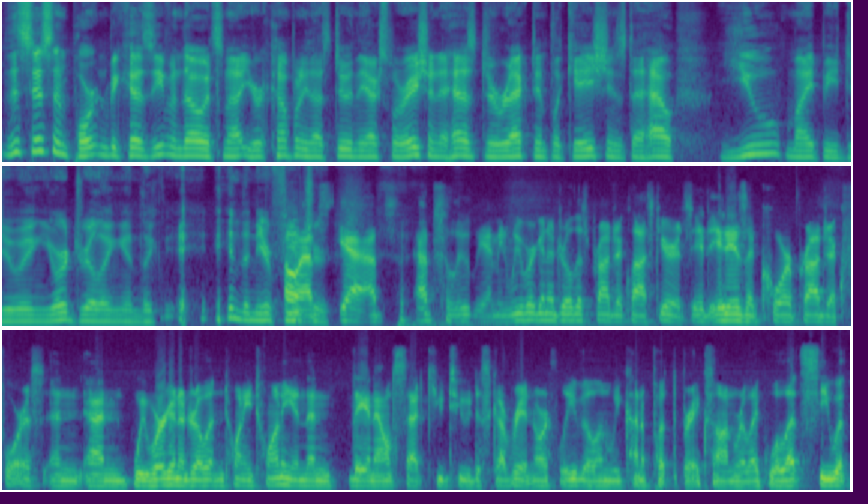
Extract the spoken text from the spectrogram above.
this is important because even though it's not your company that's doing the exploration, it has direct implications to how you might be doing your drilling in the in the near oh, future. Oh, ab- yeah, ab- absolutely. I mean, we were going to drill this project last year. It's it, it is a core project for us, and and we were going to drill it in 2020, and then they announced that Q2 discovery at North Leeville, and we kind of put the brakes on. We're like, well, let's see what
